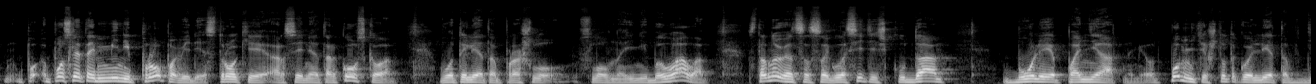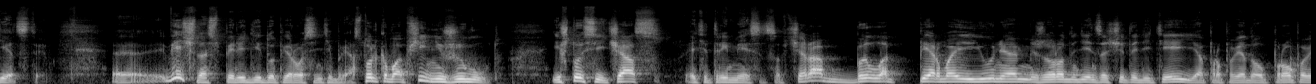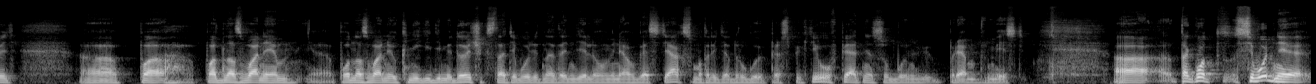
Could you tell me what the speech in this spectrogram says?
после этой мини-проповеди, строки Арсения Тарковского, вот и лето прошло, словно и не бывало, становятся, согласитесь, куда более понятными. Вот помните, что такое лето в детстве? Э, вечность впереди до 1 сентября. Столько вообще не живут. И что сейчас, эти три месяца? Вчера было 1 июня, Международный день защиты детей. Я проповедовал проповедь по, под названием, э, по названию книги Демидовича. Кстати, будет на этой неделе у меня в гостях. Смотрите другую перспективу в пятницу, будем прямо вместе. А, так вот, сегодня,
